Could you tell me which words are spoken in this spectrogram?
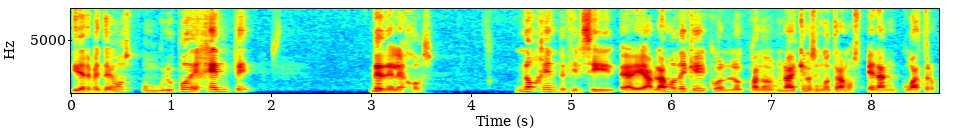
y de repente vemos un grupo de gente desde lejos. No gente, es decir, si eh, hablamos de que con lo- cuando una vez que nos encontramos eran cuatro,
